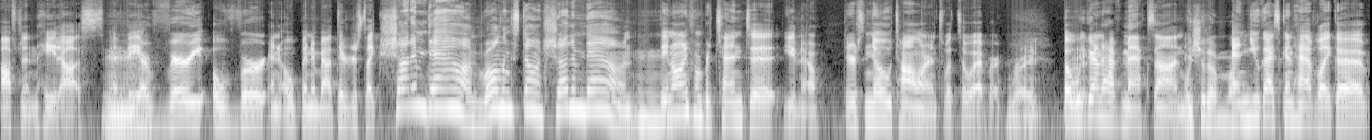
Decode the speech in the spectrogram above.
often hate us, and they Mm-hmm. are very overt and open about. They're just like, "Shut him down, Rolling Stone, shut him down." Mm. They don't even pretend to, you know. There's no tolerance whatsoever. Right. But we're gonna have Max on. We should have him on. And you guys can have like a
